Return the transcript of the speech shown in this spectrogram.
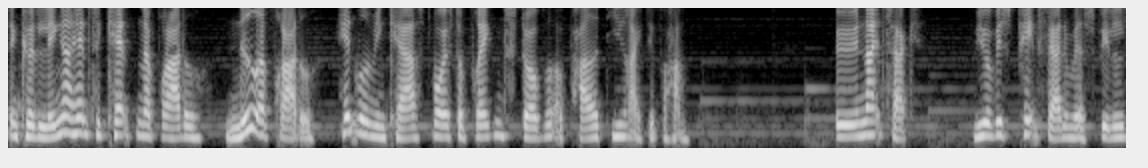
Den kørte længere hen til kanten af brættet, ned ad brættet, hen mod min kæreste, hvorefter brikken stoppede og pegede direkte på ham. Øh, nej tak. Vi var vist pænt færdige med at spille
